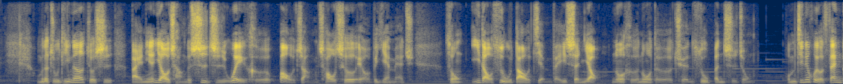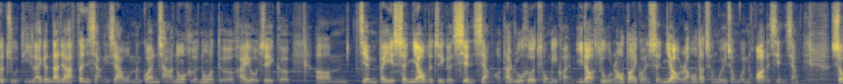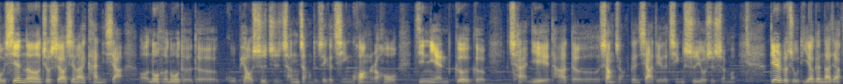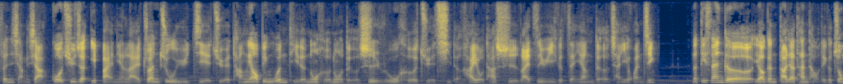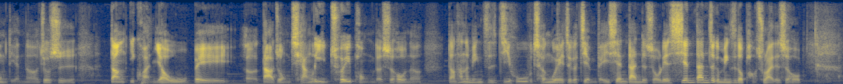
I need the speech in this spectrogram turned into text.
我们的主题呢，就是百年药厂的市值为何暴涨超车 LVMH？从胰岛素到减肥神药，诺和诺德全速奔驰中。我们今天会有三个主题来跟大家分享一下，我们观察诺和诺德还有这个嗯减肥神药的这个现象哦，它如何从一款胰岛素，然后到一款神药，然后它成为一种文化的现象。首先呢，就是要先来看一下呃诺和诺德的股票市值成长的这个情况，然后今年各个产业它的上涨跟下跌的情势又是什么？第二个主题要跟大家分享一下，过去这一百年来专注于解决糖尿病问题的诺和诺德是如何崛起的，还有它是来自于一个怎样的产业环境。那第三个要跟大家探讨的一个重点呢，就是当一款药物被呃大众强力吹捧的时候呢，当它的名字几乎成为这个减肥仙丹的时候，连仙丹这个名字都跑出来的时候。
